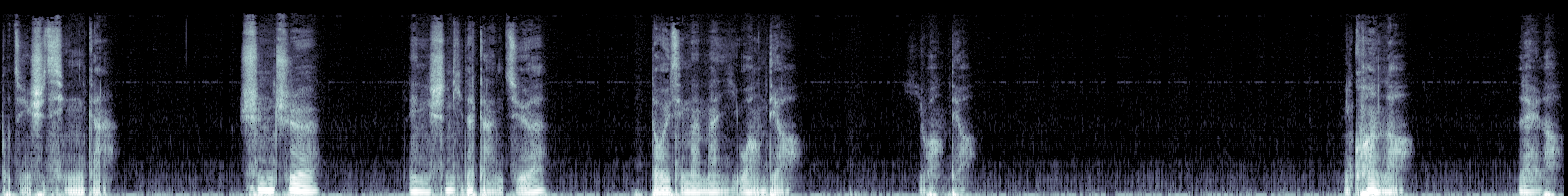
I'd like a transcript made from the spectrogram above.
不仅是情感，甚至连你身体的感觉，都已经慢慢遗忘掉，遗忘掉。你困了，累了，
